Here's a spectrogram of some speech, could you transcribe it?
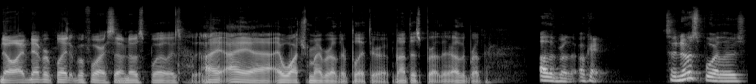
No, I've never played it before, so no spoilers. Please. I I, uh, I watched my brother play through it. Not this brother, other brother. Other brother. Okay. So no spoilers,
